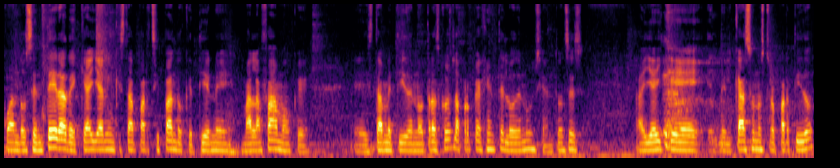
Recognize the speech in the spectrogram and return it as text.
cuando se entera de que hay alguien que está participando, que tiene mala fama o que eh, está metida en otras cosas, la propia gente lo denuncia. Entonces, ahí hay que, en el caso de nuestro partido,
